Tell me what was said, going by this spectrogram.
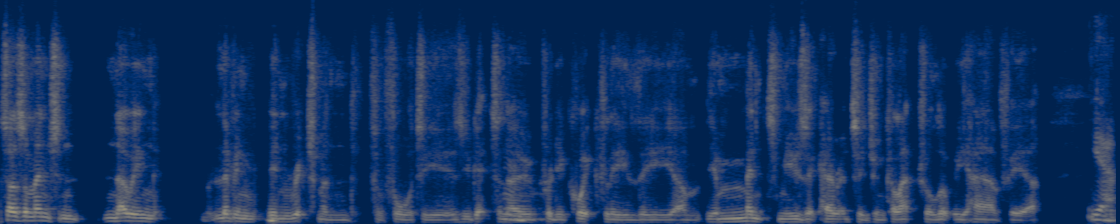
So as I mentioned, knowing living in Richmond for 40 years, you get to know mm. pretty quickly the um, the immense music heritage and collateral that we have here. Yeah.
